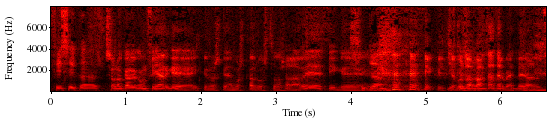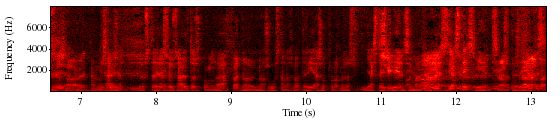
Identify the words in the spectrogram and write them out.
físicas? Solo cabe confiar que, que nos quedemos calvos todos a la vez y que, Ya. que echemos la panza cervecera los tres a la vez. O sea, los tres sois altos con gafas, no nos gustan las baterías, o por lo menos ya estáis Sí, bien sin baterías. ah, ya sí, estáis bien sin baterías.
